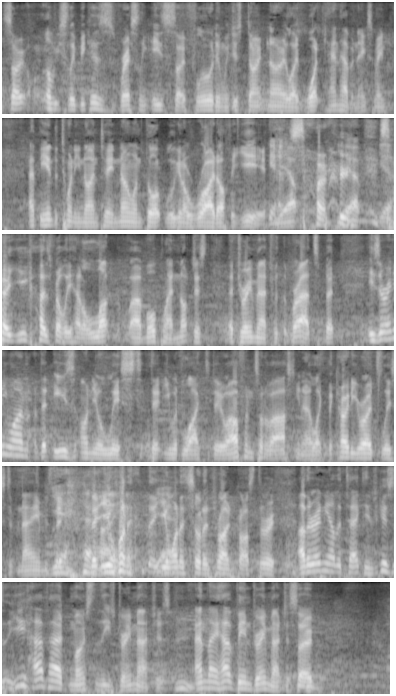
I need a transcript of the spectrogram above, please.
So obviously, because wrestling is so fluid, and we just don't know like what can happen next. I mean, at the end of 2019, no one thought we were going to ride off a year. Yeah. Yep. So, Yep. so you guys probably had a lot uh, more planned, not just a dream match with the Brats, but is there anyone that is on your list that you would like to do? I often sort of ask, you know, like the Cody Rhodes list of names that, Yeah. that you want to that you want to sort of try and cross through. Are there any other tag teams? Because you have had most of these dream matches, Hmm. and they have been dream matches. So,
